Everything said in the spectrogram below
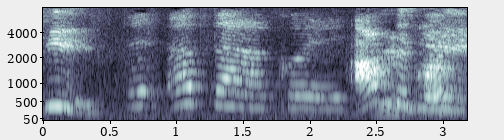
কি? আপনি ঘড়ি।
